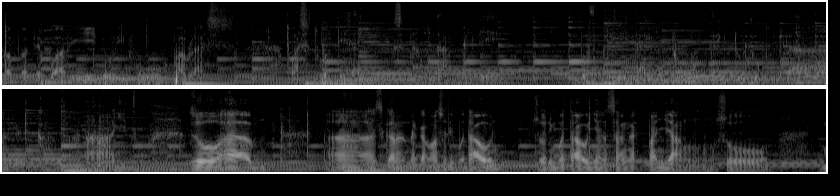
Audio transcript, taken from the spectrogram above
28 Februari 2014 masa tu birthday saya senang tak pilih? Birthday time tu time tu jugalah kan kau. Ha gitu. So um, uh, sekarang nak masuk 5 tahun so 5 tahun yang sangat panjang. So 5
